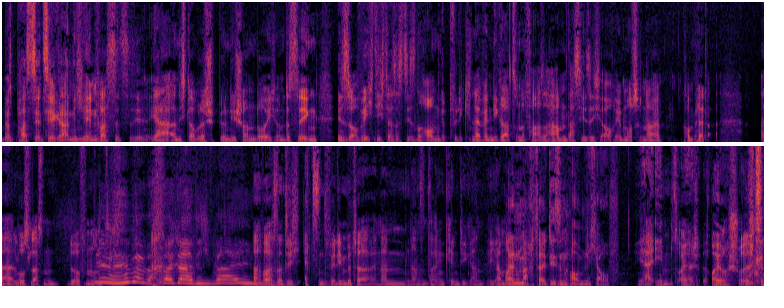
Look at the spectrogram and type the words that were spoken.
das passt jetzt hier gerade nicht hin. Passt jetzt, ja, und ich glaube, das spüren die schon durch. Und deswegen ist es auch wichtig, dass es diesen Raum gibt für die Kinder, wenn die gerade so eine Phase haben, dass sie sich auch emotional komplett äh, loslassen dürfen. Und sich, Mama darf ich weinen. aber es ist natürlich ätzend für die Mütter, wenn dann den ganzen Tag ein Kind die gan- jammert. Dann macht halt diesen Raum nicht auf. ja, eben, ist euer, eure Schuld.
